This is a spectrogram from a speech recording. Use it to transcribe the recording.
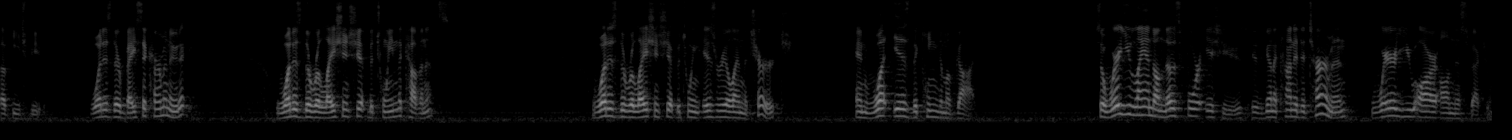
of each view. What is their basic hermeneutic? What is the relationship between the covenants? What is the relationship between Israel and the church? And what is the kingdom of God? So, where you land on those four issues is going to kind of determine where you are on this spectrum.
